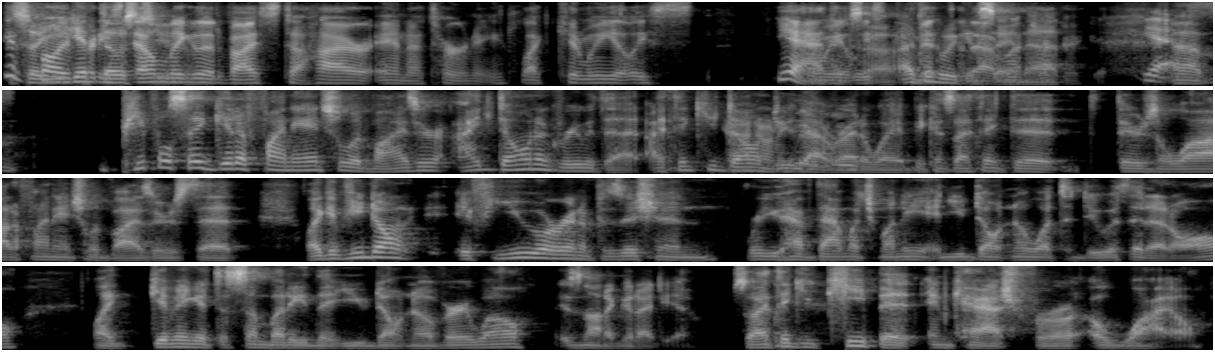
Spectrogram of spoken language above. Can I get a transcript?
It's so you probably get pretty those sound two. legal advice to hire an attorney. Like, can we at least? Yeah, I can we think at so. least I think we to can say that. Okay. Yes. Um, people say get a financial advisor. I don't agree with that. I think you Yeah, don't don't do either. that right away because I think that there's a lot of financial advisors that like if you don't if you are in a position where you have that much money and you don't know what to do with it at all, like giving it to somebody that you don't know very well is not a good idea. So I think you keep it in cash for a while.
